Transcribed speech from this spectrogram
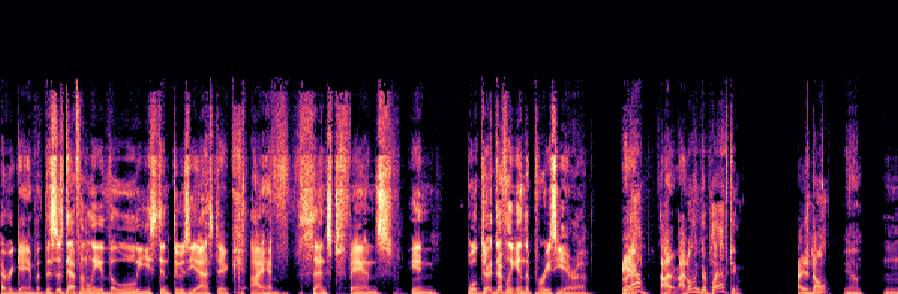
every game, but this is definitely the least enthusiastic I have sensed fans in. Well, de- definitely in the Parise era. Right? Yeah, I, I don't think they're a playoff team. I just don't. Yeah. Hmm.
